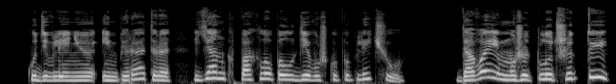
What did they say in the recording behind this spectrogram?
— к удивлению императора, Янг похлопал девушку по плечу. «Давай, может, лучше ты,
